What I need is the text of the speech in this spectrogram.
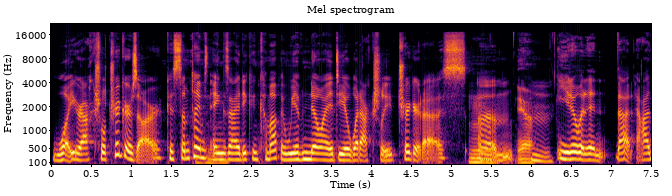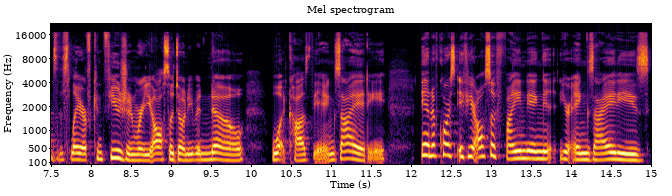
what your actual triggers are because sometimes mm. anxiety can come up and we have no idea what actually triggered us mm, um, Yeah. Hmm. you know, and, and that adds this layer of confusion where you also don't even know what caused the anxiety. And of course, if you're also finding your anxieties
